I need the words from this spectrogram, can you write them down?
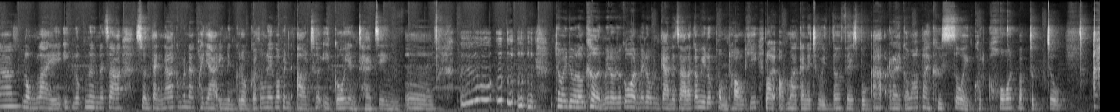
น่าหลงไหลอีกลุคนึงนะจ๊ะ ส่วนแต่งหน้าก็เป็นนางพญาอีกหนึ่งกลุ่มก็ต้องเรียกว่าเป็น alter ego อย่างแท้จริง อืมอืมอืมอือทำไมดูแล้วเขินไม่รู้ทุกคนไม่รู้เหมือนกันนะจ๊ะ แล้วก็มีลุคผมทองที่ปล่อยออกมากันใน Twitter Facebook อะไรก็ว่าไปคือสวยโคตรแบบจุกๆอะ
